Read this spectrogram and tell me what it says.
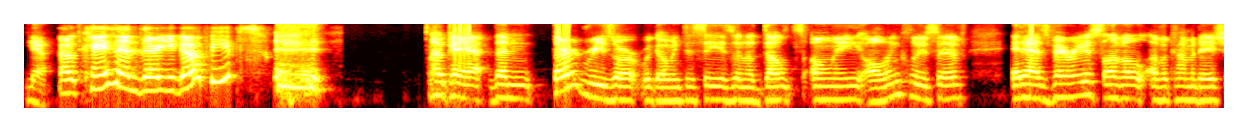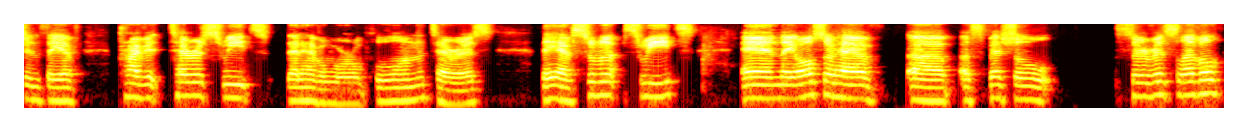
yeah. okay, then there you go, peeps. okay, then third resort we're going to see is an adults only, all inclusive. It has various level of accommodations. They have private terrace suites that have a whirlpool on the terrace. They have swim up suites, and they also have uh, a special service level,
